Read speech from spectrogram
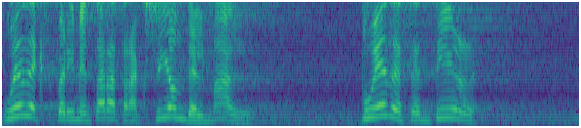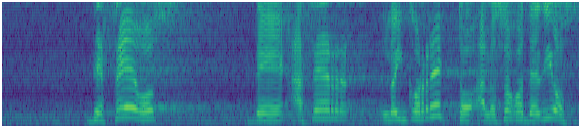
puede experimentar atracción del mal, puede sentir deseos de hacer lo incorrecto a los ojos de Dios,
